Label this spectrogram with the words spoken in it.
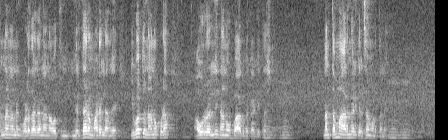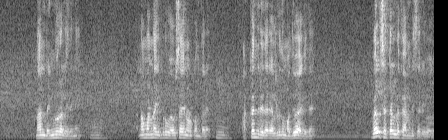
ಅಣ್ಣ ನನಗೆ ಹೊಡೆದಾಗ ನಾನು ಅವತ್ತು ನಿರ್ಧಾರ ಮಾಡಿಲ್ಲ ಅಂದರೆ ಇವತ್ತು ನಾನು ಕೂಡ ಅವರಲ್ಲಿ ನಾನು ಒಬ್ಬ ಆಗಬೇಕಾಗಿತ್ತು ಅಷ್ಟೇ. ನನ್ನ ತಮ್ಮ ಆರ್ಮಿಯಲ್ಲಿ ಕೆಲಸ ಮಾಡ್ತಾನೆ. ನಾನು ಬೆಂಗಳೂರಲ್ಲಿದ್ದೀನಿ ನಮ್ಮ ಅಣ್ಣ ಇಬ್ಬರು ವ್ಯವಸಾಯ ನೋಡ್ಕೊತಾರೆ. ಅಕ್ಕಂದ್ರಿದ್ದಾರೆ ಅಕ್ಕಂದಿರಿದ್ದಾರೆ ಎಲ್ರದ್ದು ಮದುವೆ ಆಗಿದೆ. ವೆಲ್ ಸೆಟಲ್ಡ್ ಫ್ಯಾಮಿಲಿ ಸರ್ ಇವಾಗ.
